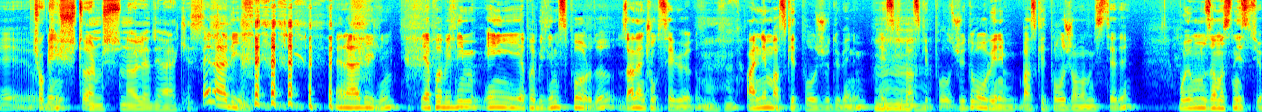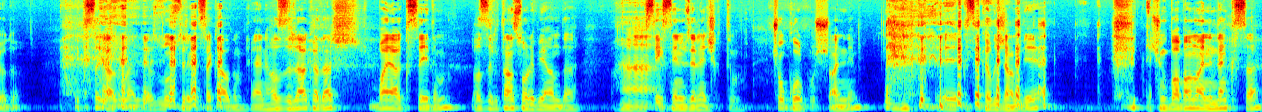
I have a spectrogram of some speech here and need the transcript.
E, Çok benim- iyi şutörmüşsün öyle diyor herkes. Fena değildim. Fena değildim. Yapabildiğim en iyi yapabildiğim spordu. Zaten çok seviyordum. Annem basketbolcuydu benim. Eski basketbolcuydu. O benim basketbolcu olmamı istedi. Boyumun uzamasını istiyordu. E, kısa kaldım ben biraz. Uzun süre kısa kaldım. Yani hazırlığa kadar bayağı kısaydım. Hazırlıktan sonra bir anda Ha. 80'in üzerine çıktım. Çok korkmuş annem. E, kısa kalacağım diye. E, çünkü babam annemden kısa.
